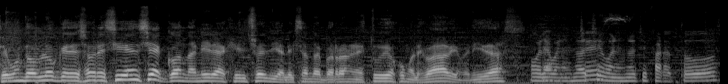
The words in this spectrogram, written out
Segundo bloque de Sobre Ciencia con Daniela Gilsuel y Alexandra Perrón en estudios. ¿Cómo les va? Bienvenidas. Hola, buenas noches. Buenas noches para todos.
